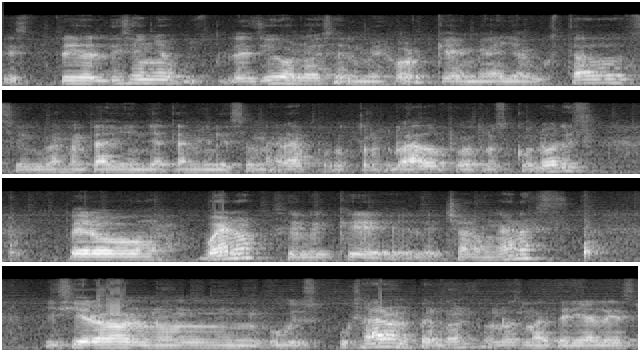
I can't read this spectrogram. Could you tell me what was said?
este el diseño pues, les digo no es el mejor que me haya gustado. Seguramente alguien ya también le sonará por otro lado por otros colores. Pero bueno se ve que le echaron ganas hicieron un, usaron perdón unos materiales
